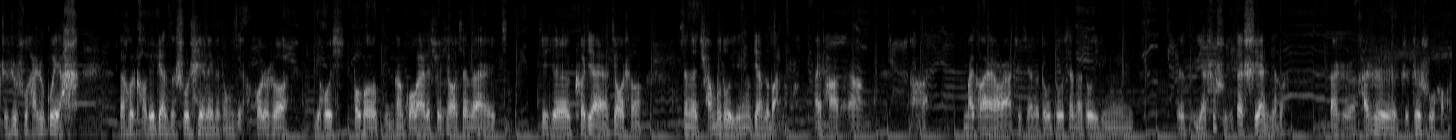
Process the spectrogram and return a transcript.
纸质书还是贵啊，才会考虑电子书这一类的东西，或者说以后包括你看国外的学校现在这些课件呀、教程，现在全部都已经用电子版的嘛，iPad 呀、啊、Mac Air 啊这些的都都现在都已经呃也是属于在实验阶段，但是还是纸质书好，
